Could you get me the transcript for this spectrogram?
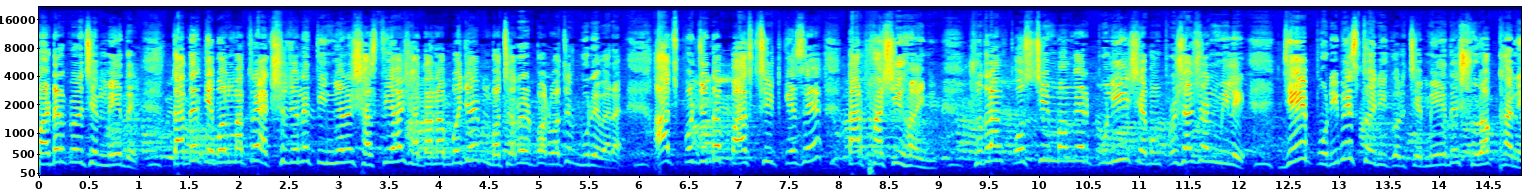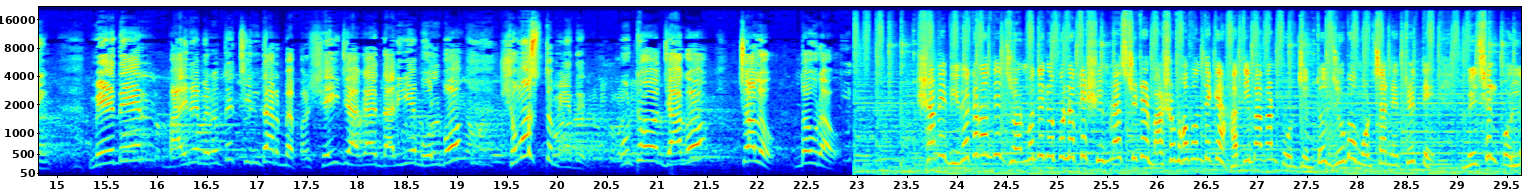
মার্ডার করেছেন মেয়েদের, তাদের কেবলমাত্র একশো জনের তিনজনের শাস্তি হয়, সাতানব্বই জন বছরের পর বছর ঘুরে বেড়ায়। আজ পর্যন্ত পাঁচ সিট কেসে তার ফাঁসি হয়নি। সুতরাং পশ্চিমবঙ্গের পুলিশ এবং প্রশাসন মিলে যে পরিবেশ তৈরি করেছে, মেয়েদের সুরক্ষা নেই। মেয়েদের বাইরে বেরোতে চিন্তার ব্যাপার। সেই জায়গায় দাঁড়িয়ে বলব, সমস্ত মেয়েদের, উঠো, জাগো, চলো, দৌড়াও। স্বামী বিবেকানন্দের জন্মদিন উপলক্ষে সিমলা স্ট্রিটের বাসভবন থেকে হাতিবাগান পর্যন্ত যুব মোর্চার নেতৃত্বে মিছিল করল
